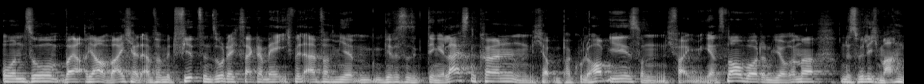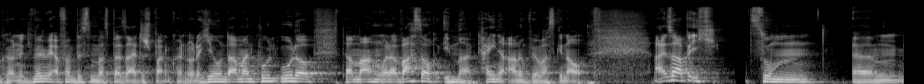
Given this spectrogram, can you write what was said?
Und so war, ja, war ich halt einfach mit 14 so, dass ich gesagt habe, hey, ich will einfach mir gewisse Dinge leisten können. Und ich habe ein paar coole Hobbys und ich fahre irgendwie gern Snowboard und wie auch immer. Und das will ich machen können. Und ich will mir einfach ein bisschen was beiseite sparen können. Oder hier und da mal einen coolen Urlaub da machen oder was auch immer. Keine Ahnung für was genau. Also habe ich zum ähm,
